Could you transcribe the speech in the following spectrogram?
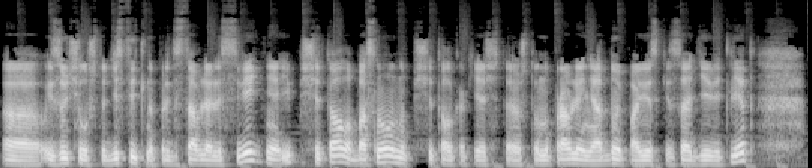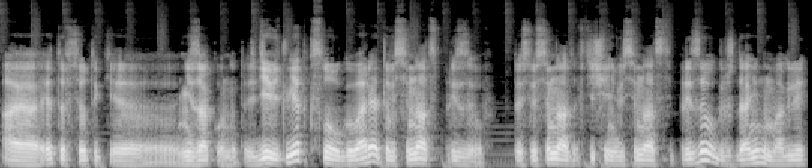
э, изучил, что действительно предоставлялись сведения и посчитал, обоснованно посчитал, как я считаю, что направление одной повестки за 9 лет э, это все-таки незаконно. То есть 9 лет, к слову говоря, это 18 призывов. То есть 18, в течение 18 призывов гражданина могли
